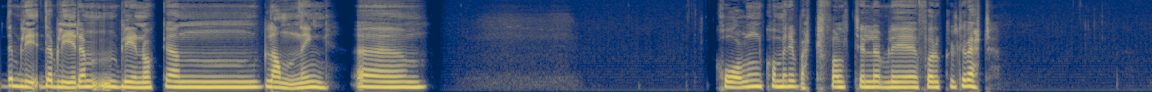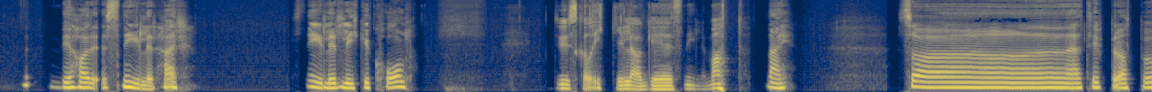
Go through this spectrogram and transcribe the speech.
Det blir, det blir, en, blir nok en blanding. Uh, kålen kommer i hvert fall til å bli forkultivert. Vi har sniler her. Sniler liker kål. Du skal ikke lage snilemat? Nei. Så jeg tipper at på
